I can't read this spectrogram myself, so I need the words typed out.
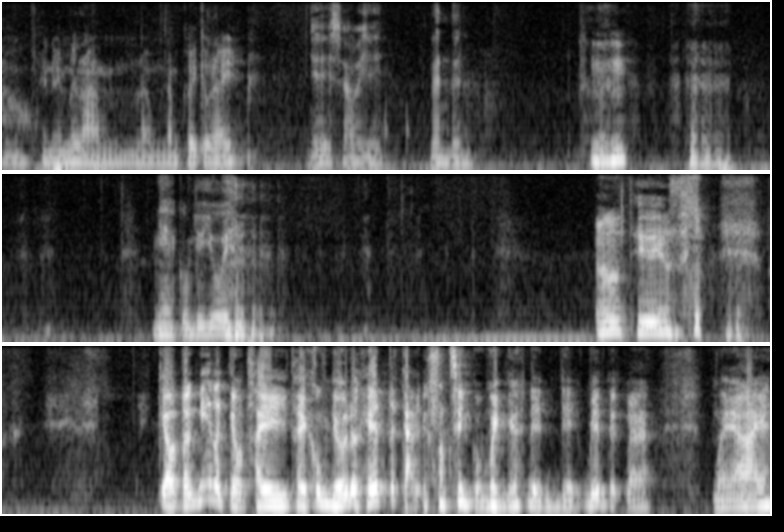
ừ. thế nên mới làm làm đám cưới kiểu đấy Dễ sợ vậy? Lên đình. ừ. Nghe cũng vui vui. ừ thì kiểu tớ nghĩ là kiểu thầy thầy không nhớ được hết tất cả những học sinh của mình á để để biết được là mày ai ấy.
